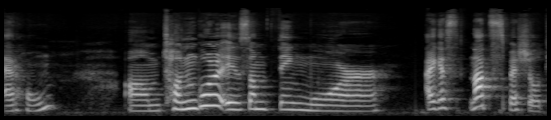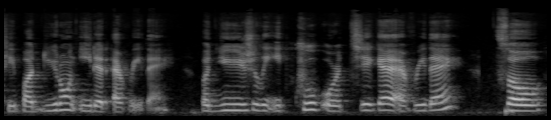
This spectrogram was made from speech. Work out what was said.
at home. Um, jeongol is something more, I guess, not specialty, but you don't eat it every day. But you usually eat kuk or jjigae every day. So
